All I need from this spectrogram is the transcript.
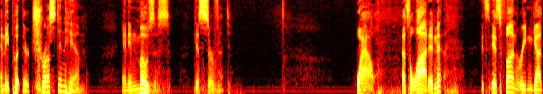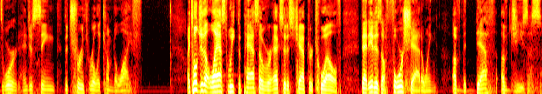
and they put their trust in him and in Moses, his servant. Wow. That's a lot, isn't it? It's, it's fun reading God's Word and just seeing the truth really come to life. I told you that last week, the Passover, Exodus chapter 12, that it is a foreshadowing of the death of Jesus.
